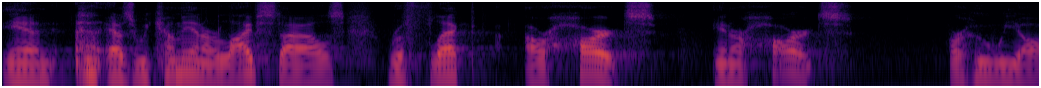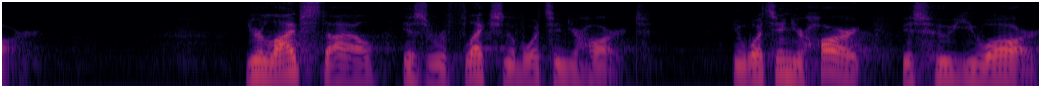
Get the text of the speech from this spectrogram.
And as we come in, our lifestyles reflect our hearts, and our hearts are who we are. Your lifestyle is a reflection of what's in your heart. And what's in your heart is who you are.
